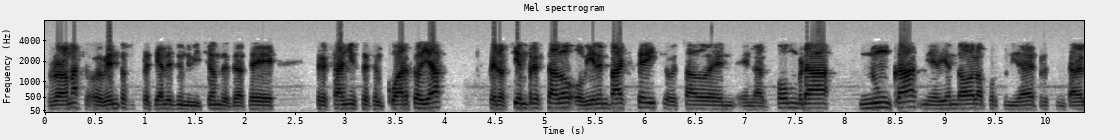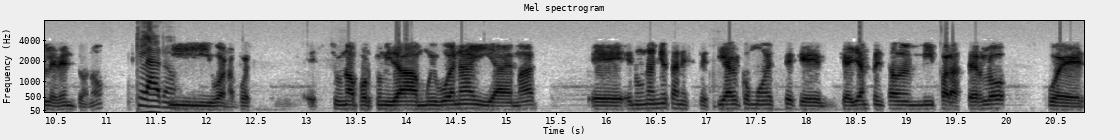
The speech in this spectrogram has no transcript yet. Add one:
programas o eventos especiales de Univisión desde hace tres años, este es el cuarto ya, pero siempre he estado o bien en backstage o he estado en, la alfombra, nunca me habían dado la oportunidad de presentar el evento, ¿no? Claro. Y bueno, pues es una oportunidad muy buena y además eh, en un año tan especial como este que, hayan pensado en mí para hacerlo, pues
